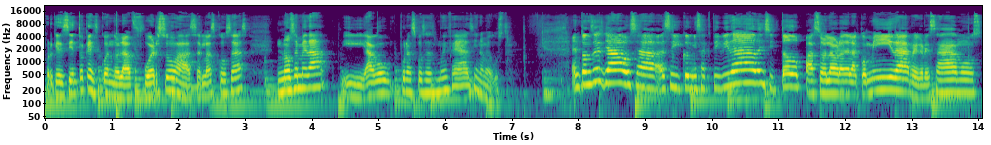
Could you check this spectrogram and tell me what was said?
Porque siento que es cuando la fuerzo a hacer las cosas, no se me da y hago puras cosas muy feas y no me gustan. Entonces ya, o sea, así con mis actividades y todo, pasó la hora de la comida, regresamos,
